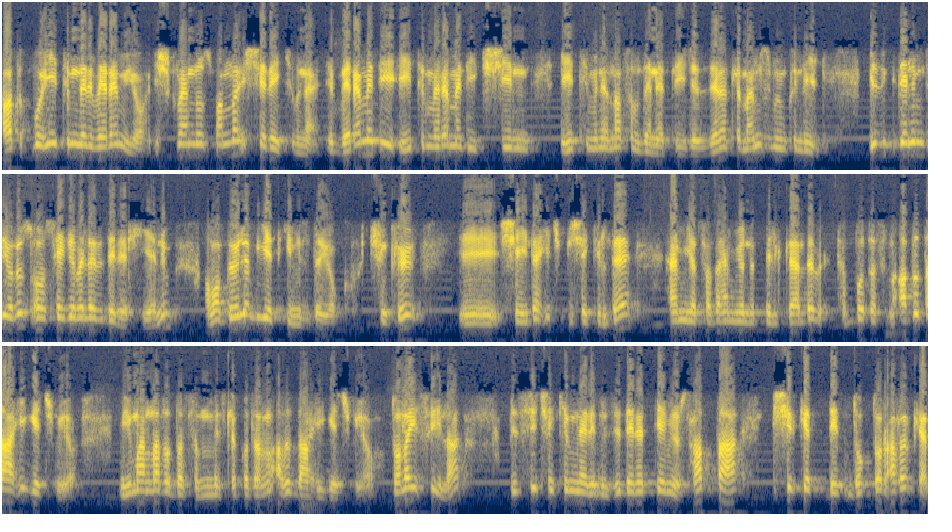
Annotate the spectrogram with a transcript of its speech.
artık bu eğitimleri veremiyor. İş güvenliği uzmanına iş yeri hekimine. E, veremediği, eğitim veremediği kişinin eğitimini nasıl denetleyeceğiz? Denetlememiz mümkün değil. Biz gidelim diyoruz o SGB'leri denetleyelim ama böyle bir yetkimiz de yok. Çünkü e, şeyde hiçbir şekilde hem yasada hem yönetmeliklerde tabip odasının adı dahi geçmiyor. Mimarlar odasının meslek odalarının adı dahi geçmiyor. Dolayısıyla biz hiç hekimlerimizi denetleyemiyoruz. Hatta şirket doktor alırken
